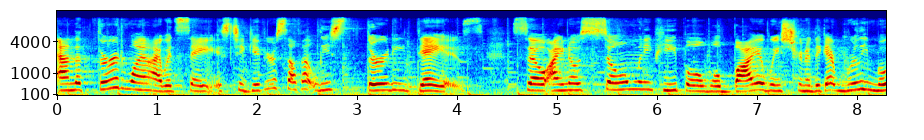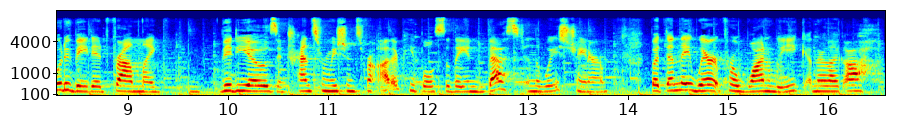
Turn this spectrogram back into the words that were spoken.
And the third one I would say is to give yourself at least 30 days. So I know so many people will buy a waist trainer, they get really motivated from like videos and transformations from other people, so they invest in the waist trainer, but then they wear it for one week and they're like, ah, oh,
